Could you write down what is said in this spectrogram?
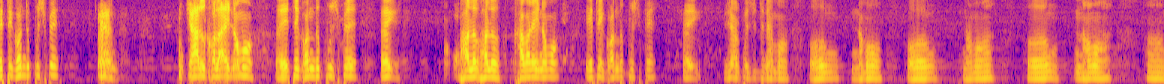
এতে গন্ধ পুষ্পে, চাল কলাই নম, এতে গন্ধ পুষ্পে এই, ভালো ভালো খাবারে নম। এতে গন্ধ পুষ্পে এই, জল প্রসিদ্ধ নম। ওং নম ওং নম ওং নম, ওং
